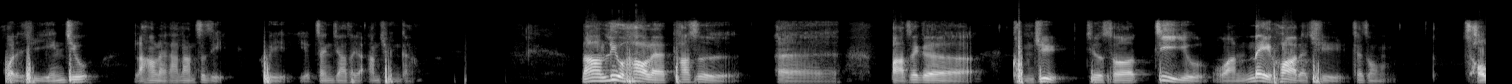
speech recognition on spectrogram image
或者去研究，然后呢，他让自己。会有增加这个安全感，然后六号呢，他是呃把这个恐惧，就是说既有往内化的去这种筹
